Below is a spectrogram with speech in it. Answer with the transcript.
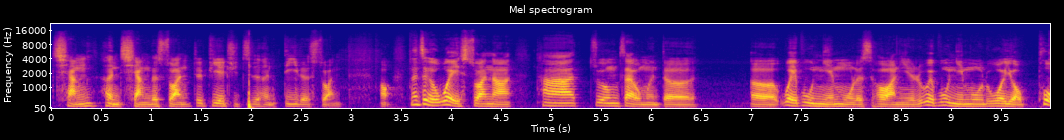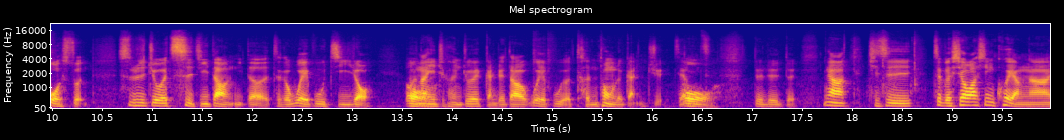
强很强的酸，就 pH 值很低的酸。好，那这个胃酸呢，它作用在我们的呃胃部黏膜的时候啊，你的胃部黏膜如果有破损。是不是就会刺激到你的这个胃部肌肉？哦，那你就可能就会感觉到胃部有疼痛的感觉，这样子。对对对。那其实这个消化性溃疡啊，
